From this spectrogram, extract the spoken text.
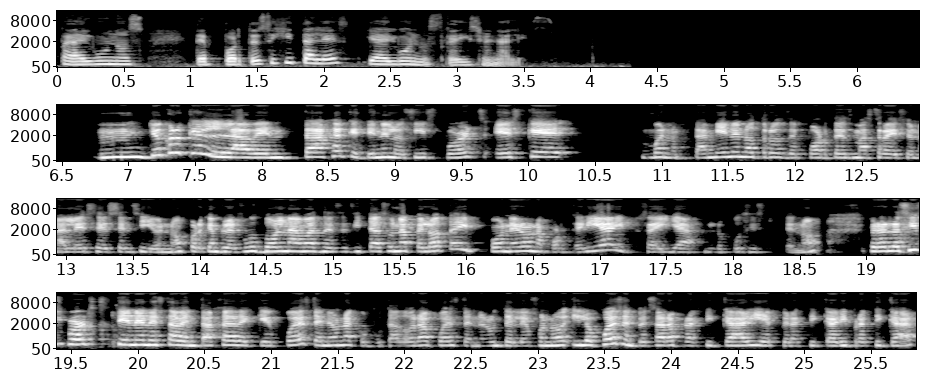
para algunos deportes digitales y algunos tradicionales. Yo creo que la ventaja que tienen los esports es que bueno, también en otros deportes más tradicionales es sencillo, ¿no? Por ejemplo, el fútbol nada más necesitas una pelota y poner una portería y pues ahí ya lo pusiste, ¿no? Pero los esports tienen esta ventaja de que puedes tener una computadora, puedes tener un teléfono y lo puedes empezar a practicar y practicar y practicar.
